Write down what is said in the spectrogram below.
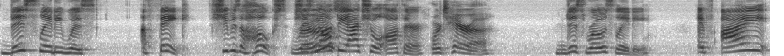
this lady was a fake. She was a hoax. She's Rose? not the actual author. Or Tara. this Rose lady. If I,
